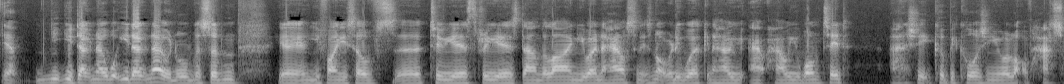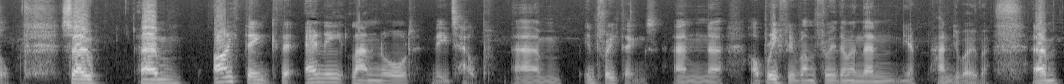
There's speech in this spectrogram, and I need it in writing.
yeah, you, you, don't know what you don't know, and all of a sudden, yeah, you find yourselves uh, two years, three years down the line, you own a house and it's not really working how you out how you wanted. Actually, it could be causing you a lot of hassle. So. Um, I think that any landlord needs help. Um, in three things, and uh, I'll briefly run through them and then yeah, hand you over. Um,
